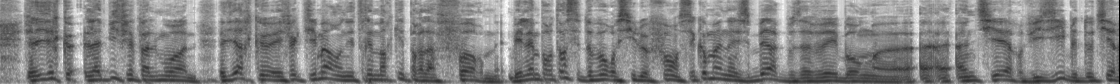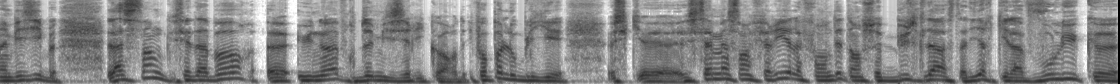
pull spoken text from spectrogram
J'allais dire que l'habit fait pas le moine. C'est-à-dire qu'effectivement, on est très marqué par la forme. Mais l'important, c'est de voir aussi le fond. C'est comme un iceberg. Vous avez bon euh, un tiers visible et deux tiers invisibles. La sangle, c'est d'abord euh, une œuvre de miséricorde. Il faut pas l'oublier. Euh, Saint-Vincent Ferrier l'a fondé dans ce but-là. C'est-à-dire qu'il a voulu que,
